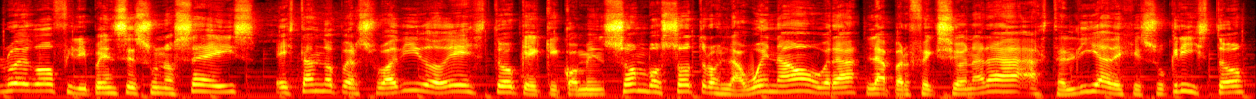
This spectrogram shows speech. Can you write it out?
Luego Filipenses 1.6, estando persuadido de esto, que que comenzó en vosotros la buena obra, la perfeccionará hasta el día de Jesucristo,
